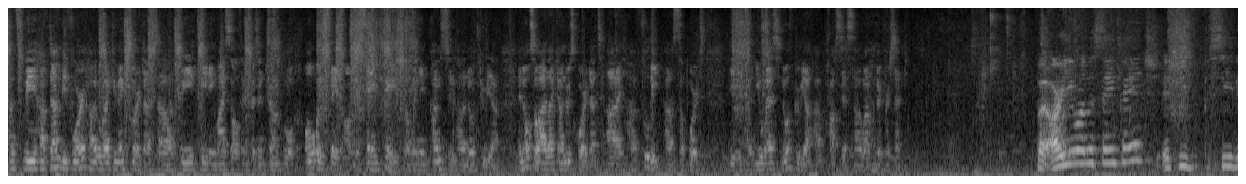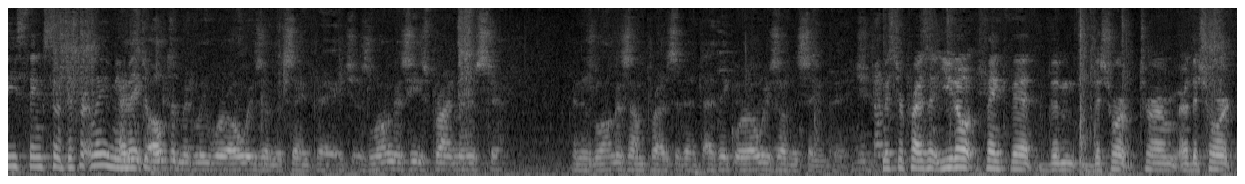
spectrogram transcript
As we have done before, I would like to make sure that uh, we, meaning myself and President Trump, will always stay on the same page uh, when it comes to uh, North Korea. And also, I'd like to underscore that I uh, fully uh, support the uh, U.S.-North Korea uh, process uh, 100%. But are you on the same page if you see these things so differently? I mean, I think ultimately, we're always on the same page. As long as he's prime minister, and as long as I'm president, I think we're always on the same page. Mr. President, you don't think that the the short term or the short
